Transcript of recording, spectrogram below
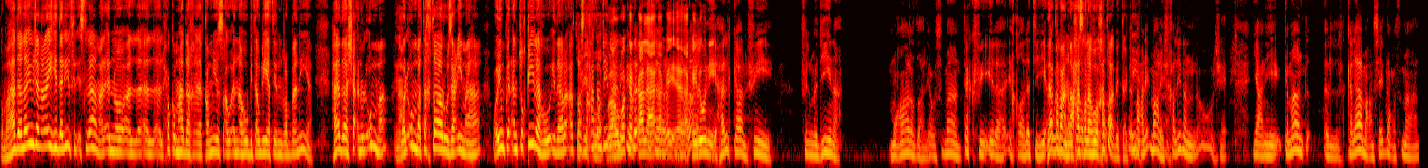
طب هذا لا يوجد عليه دليل في الإسلام على ال- الحكم هذا قميص أو أنه بتولية ربانية هذا شأن الأمة نعم. والأمة تختار زعيمها ويمكن أن تقيله إذا رأت صحيح. مصلحة في وأبو ذلك بكر إذا- قال إذا- أقي- إذا رأت- أقيلوني. هل كان في في المدينة معارضة لعثمان تكفي إلى إقالته لا أو طبعا ما حصل هو بالتأكيد معلي- معلش خلينا نقول شيء يعني كمان الكلام عن سيدنا عثمان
